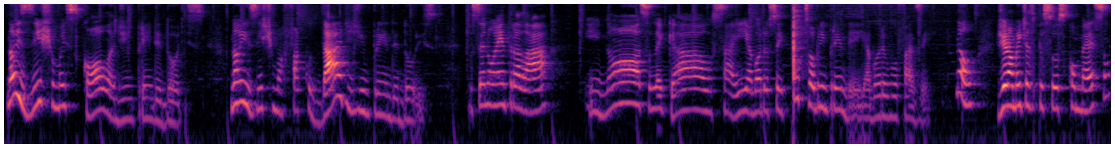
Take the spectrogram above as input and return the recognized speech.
Não existe uma escola de empreendedores. Não existe uma faculdade de empreendedores. Você não entra lá e, nossa, legal, saí, agora eu sei tudo sobre empreender e agora eu vou fazer. Não, geralmente as pessoas começam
